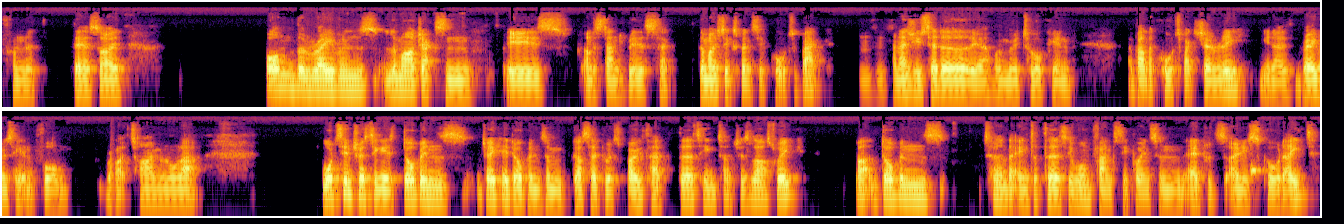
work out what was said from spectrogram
from the, their side. On the Ravens, Lamar Jackson is understandably the, sec- the most expensive quarterback. Mm-hmm. And as you said earlier, when we were talking about the quarterbacks generally, you know, Ravens hitting form, right time, and all that. What's interesting is Dobbins, J.K. Dobbins, and Gus Edwards both had 13 touches last week, but Dobbins turned that into 31 fantasy points, and Edwards only scored eight.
